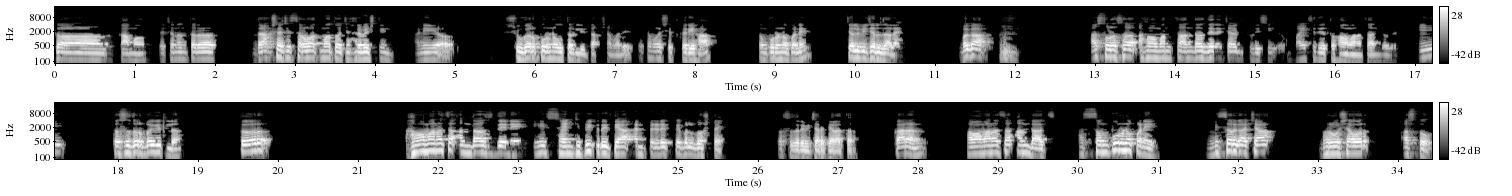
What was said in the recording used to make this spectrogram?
कामं त्याच्यानंतर द्राक्षाची सर्वात महत्त्वाची हार्वेस्टिंग आणि शुगर पूर्ण उतरली द्राक्षामध्ये. त्याच्यामुळे शेतकरी हा संपूर्णपणे चलबिचल झालाय. बघा आज थोडासा हवामानाचा अंदाज देण्याच्या आधी थोडीशी माहिती देतो हवामानाचा अंदाज. की तसं जर बघितलं तर हवामानाचा अंदाज देणे ही सायंटिफिकरित्या अनप्रेडिक्टेबल गोष्ट आहे. तसं जर विचार केला तर. कारण हवामानाचा अंदाज हा संपूर्णपणे निसर्गाच्या भरवशावर असतो.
